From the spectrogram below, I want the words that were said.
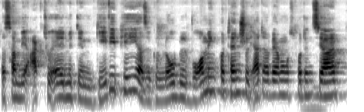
Das haben wir aktuell mit dem GWP, also Global Warming Potential, Erderwärmungspotenzial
